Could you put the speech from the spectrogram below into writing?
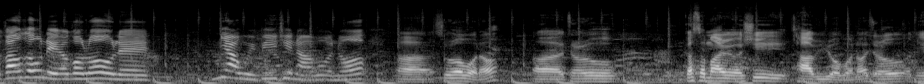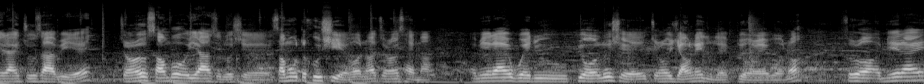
အကောင်းဆုံးတွေအကုန်လုံးကိုလည်းမျှဝေပေးချင်တာပေါ့နော်အာဆိုတော့ဗောနော်အာကျွန်တော်တို့ customer တွေရှိထားပြီးတော့ဗောနော်ကျွန်တော်တို့အမြဲတမ်းစူးစမ်းပြီးရယ်ကျွန်တော်တို့စောင်းဖို့အရာဆိုလို့ရှိရင်စောင်းဖို့တစ်ခုရှိရယ်ဗောနော်ကျွန်တော်တို့ဆိုင်မှာ အမြဲတမ်းဝယ်သူပျော်လို့ရှိရင်ကျွန်တော်တို့ရောင်းနေသူလည်းပျော်တယ်ဗောနော်ဆိုတော့အမြဲတမ်း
